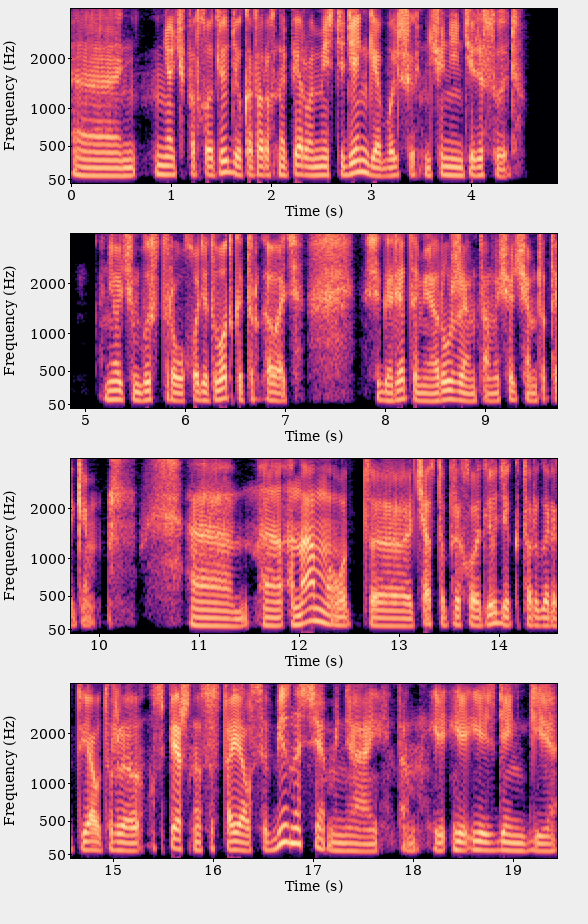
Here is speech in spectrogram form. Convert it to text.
не очень подходят люди, у которых на первом месте деньги, а больше их ничего не интересует. Они очень быстро уходят водкой торговать, сигаретами, оружием, там еще чем-то таким. А нам вот часто приходят люди, которые говорят, я вот уже успешно состоялся в бизнесе, у меня там есть деньги,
